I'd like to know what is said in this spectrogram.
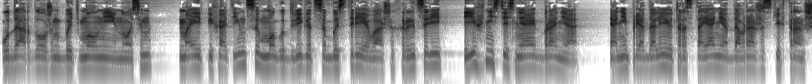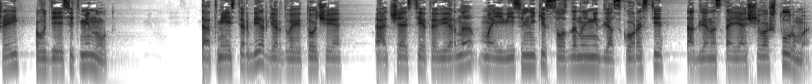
удар должен быть молниеносен, мои пехотинцы могут двигаться быстрее ваших рыцарей, их не стесняет броня. Они преодолеют расстояние до вражеских траншей в 10 минут. Татмейстер Бергер, двоеточие. Отчасти это верно, мои висельники созданы не для скорости, а для настоящего штурма.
